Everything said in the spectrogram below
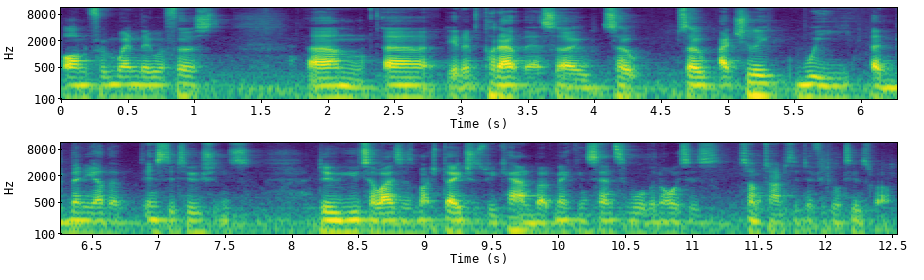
on from when they were first um, uh, you know, put out there. So, so so actually, we and many other institutions do utilize as much data as we can, but making sense of all the noise is sometimes the difficulty as well.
